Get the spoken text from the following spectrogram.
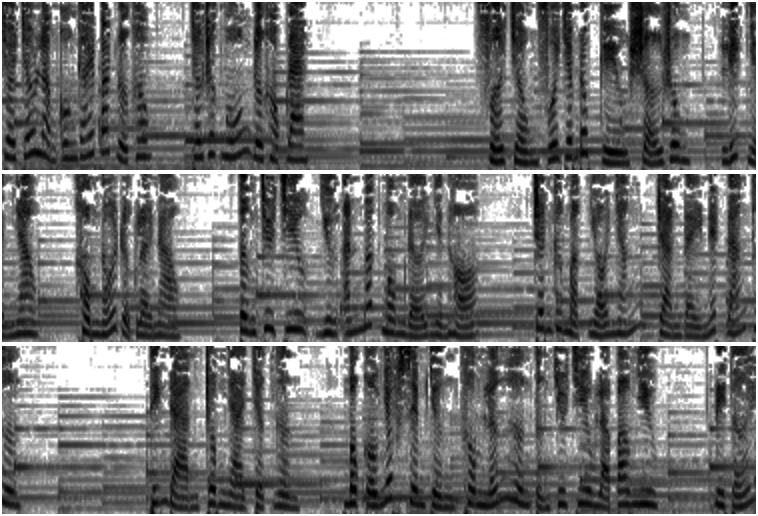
cho cháu làm con gái bác được không? Cháu rất muốn được học đàn. Vợ chồng phó giám đốc Kiều sợ run, liếc nhìn nhau, không nói được lời nào. Từng chiêu chiêu dương ánh mắt mong đợi nhìn họ, trên gương mặt nhỏ nhắn tràn đầy nét đáng thương. Tiếng đàn trong nhà chợt ngừng, một cậu nhóc xem chừng không lớn hơn từng chiêu chiêu là bao nhiêu, đi tới,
